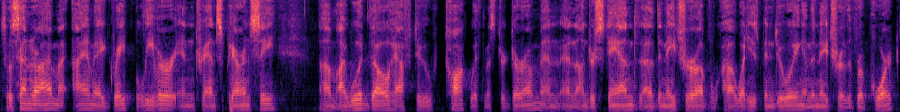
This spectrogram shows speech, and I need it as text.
So, Senator, I'm a, I am a great believer in transparency. Um, I would, though, have to talk with Mr. Durham and, and understand uh, the nature of uh, what he's been doing and the nature of the report.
